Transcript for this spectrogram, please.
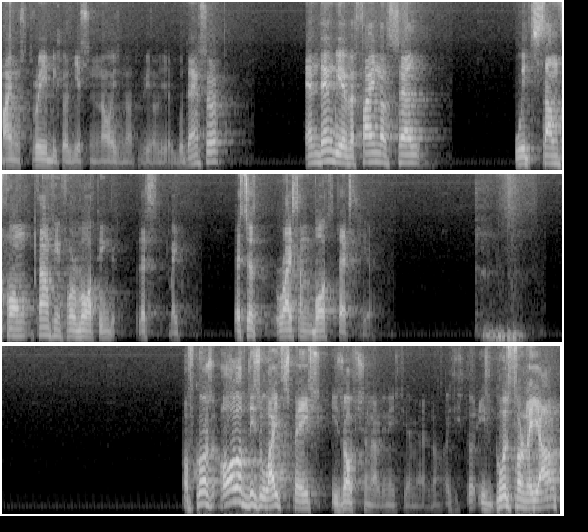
minus 3 because yes and no is not really a good answer. And then we have a final cell with some form, something for voting. Let's make let's just write some vote text here. Of course, all of this white space is optional in HTML. No? It's good for layout,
